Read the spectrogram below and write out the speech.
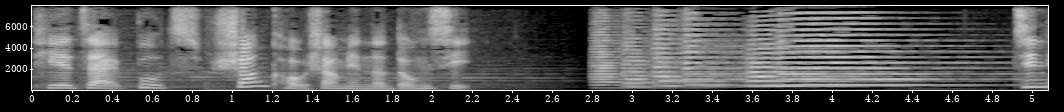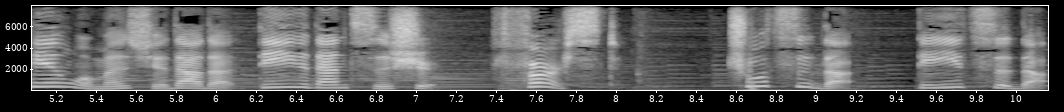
贴在 Boots 伤口上面的东西。今天我们学到的第一个单词是 first，初次的、第一次的。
